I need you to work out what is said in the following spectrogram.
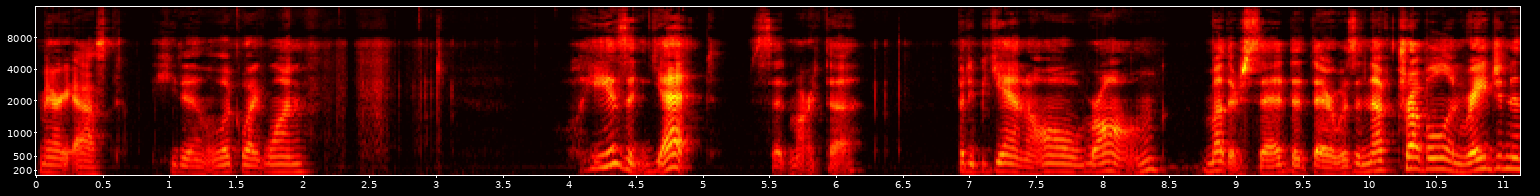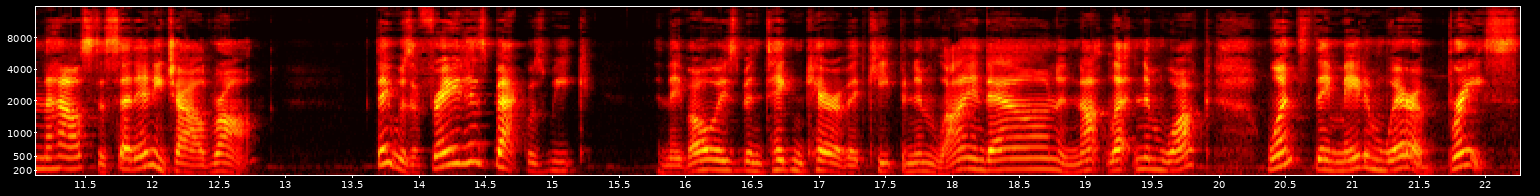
Mary asked. He didn't look like one. Well, he isn't yet, said Martha. But he began all wrong. Mother said that there was enough trouble and raging in the house to set any child wrong. They was afraid his back was weak, and they've always been taking care of it, keeping him lying down and not letting him walk. Once they made him wear a brace,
